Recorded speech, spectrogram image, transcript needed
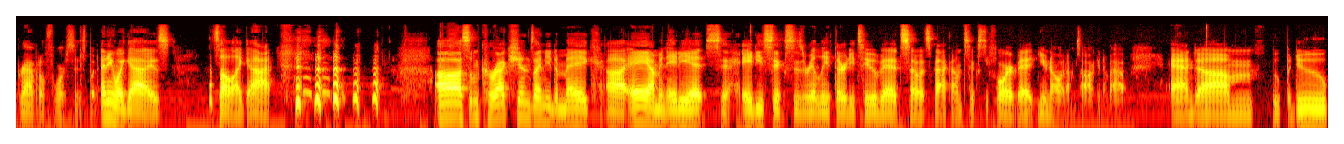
gravital forces. But anyway, guys, that's all I got. Uh, some corrections I need to make. Uh, A, I'm an idiot. 86 is really 32-bit, so it's back on 64-bit. You know what I'm talking about. And, um, boop-a-doop.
